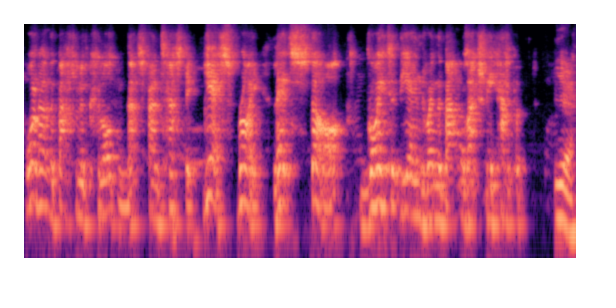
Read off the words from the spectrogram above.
What about the Battle of Culloden? That's fantastic. Yes, right. Let's start right at the end when the battles actually happened. yeah.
